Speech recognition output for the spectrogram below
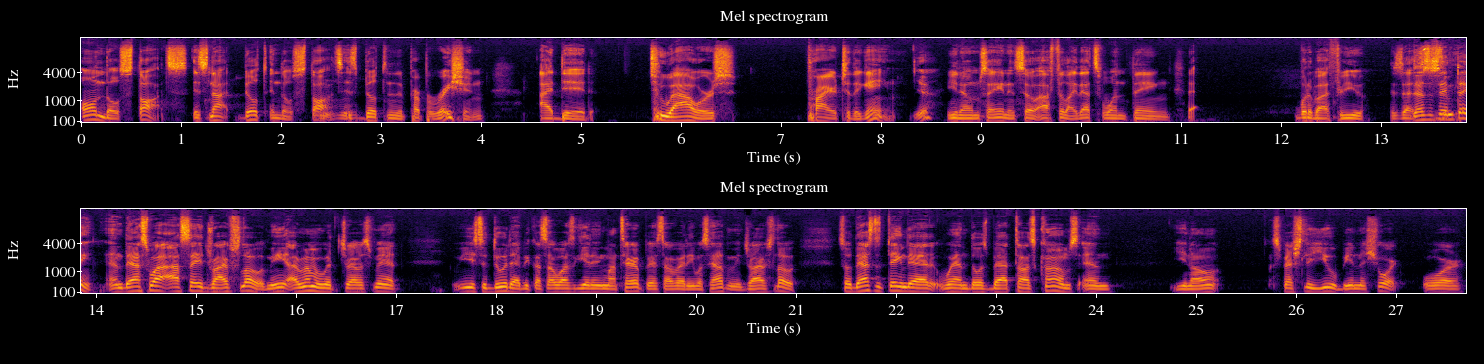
on those thoughts. It's not built in those thoughts. Mm-hmm. It's built in the preparation I did 2 hours prior to the game. Yeah. You know what I'm saying? And so I feel like that's one thing that what about for you? Is that That's the same thing, and that's why I say drive slow. Me, I remember with Travis Smith, we used to do that because I was getting my therapist already was helping me drive slow. So that's the thing that when those bad thoughts comes, and you know, especially you being the short or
